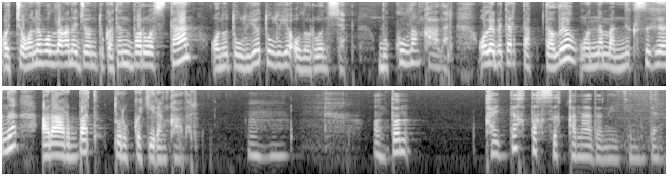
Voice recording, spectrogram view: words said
Отчоғыны боллағаны жон тұқатын баруастан, оны тулуя-тулуя оларуын сөп. Бұққулдан қалар. Ол әбетер тапталы, онна маннық сығыны ара арбат тұрыққа керен қалар. Онтон қайдақ тақсық қанадан етінден?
